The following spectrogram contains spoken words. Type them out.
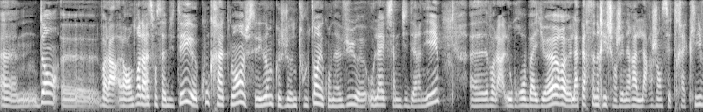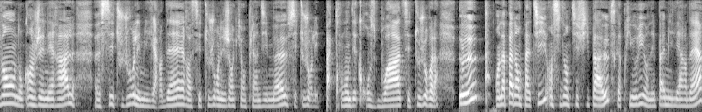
euh, dans euh, voilà, alors en droit de la responsabilité, euh, concrètement, c'est l'exemple que je donne tout le temps et qu'on a vu au live samedi dernier. voilà, le gros bailleur, la personne riche en général, l'argent c'est très clivant, donc en général, c'est toujours les milliardaires, c'est toujours les gens qui ont plein d'immeubles, c'est toujours les patrons des grosses boîtes, c'est toujours voilà, eux, on n'a pas d'empathie, on s'identifie pas à eux parce qu'a priori on n'est pas milliardaire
